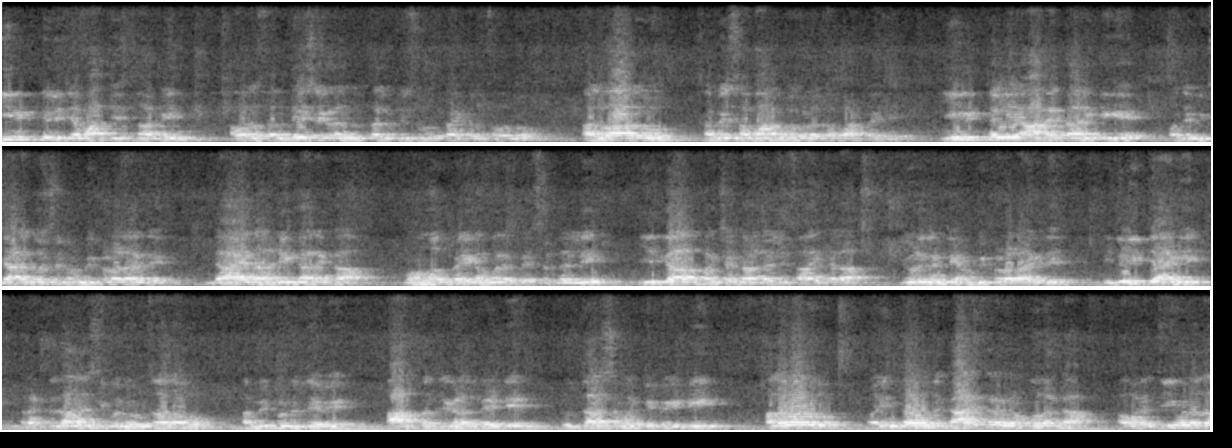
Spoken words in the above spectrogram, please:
ಈ ನಿಟ್ಟಿನಲ್ಲಿ ಜಮಾತ್ ಇಸ್ಲಾಮಿ ಅವರ ಸಂದೇಶಗಳನ್ನು ತಲುಪಿಸುವಂತಹ ಕೆಲಸವನ್ನು ಹಲವಾರು ಸಭೆ ಸಮಾರಂಭಗಳನ್ನು ಮಾಡ್ತಾ ಇದೆ. ಈ ನಿಟ್ಟಿನಲ್ಲಿ ಆರನೇ ತಾರೀಕಿಗೆ ಒಂದು ವಿಚಾರಗೋಷ್ಠಿ ಹಮ್ಮಿಕೊಳ್ಳಲಾಗಿದೆ. ನ್ಯಾಯದ ಅಧಿಕಾರಿಕ ಮೊಹಮ್ಮದ್ ಬೈಗಂಬರ ಹೆಸರಿನಲ್ಲಿ ಈಗ ಫಂಕ್ಷನ್ ಸಾಯಂಕಾಲ ಏಳು ಗಂಟೆ ಹಮ್ಮಿಕೊಳ್ಳಲಾಗಿದೆ. ಇದು ರೀತಿಯಾಗಿ ರಕ್ತದಾನ ಶಿಬಿರವನ್ನು ಸಹ ನಾವು ಹಮ್ಮಿಕೊಂಡಿದ್ದೇವೆ. ಆಸ್ಪತ್ರೆಗಳ ಭೇಟಿ, ವೃದ್ಧಾಶ್ರಮಕ್ಕೆ ಭೇಟಿ ಹಲವಾರು ಇಂತಹ ಒಂದು ಕಾರ್ಯಕ್ರಮಗಳ ಮೂಲಕ ಅವರ ಜೀವನದ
